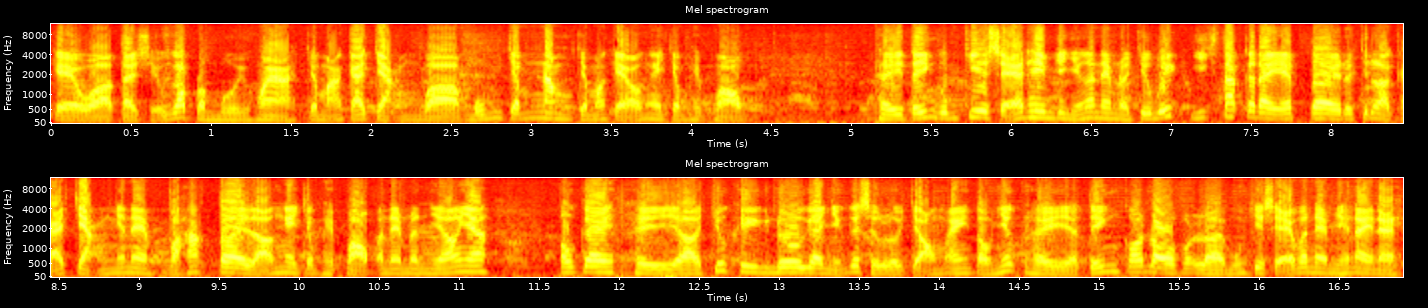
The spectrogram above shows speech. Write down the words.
kèo à, tài xỉu góc là 10 hòa cho mã cả trận và 4.5 cho mã kèo ở ngay trong hiệp 1 thì tiến cũng chia sẻ thêm cho những anh em nào chưa biết viết tắt ở đây ft đó chính là cả chặn nha anh em và ht là ở ngay trong hiệp 1 anh em nên nhớ nhé ok thì uh, trước khi đưa ra những cái sự lựa chọn an toàn nhất thì uh, tiến có đôi lời muốn chia sẻ với anh em như thế này này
